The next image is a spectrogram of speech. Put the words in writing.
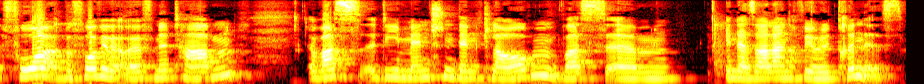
vor, bevor wir eröffnet haben, was die Menschen denn glauben, was ähm, in der Saarland-Ravioli drin ist.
